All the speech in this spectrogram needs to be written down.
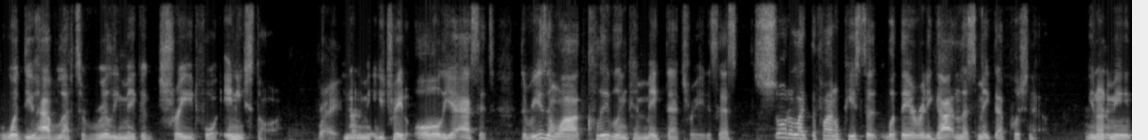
what do you have left to really make a trade for any star? right. You know what I mean? You trade all of your assets. The reason why Cleveland can make that trade is that's sort of like the final piece to what they already got, and let's make that push now. You know what I mm-hmm. mean?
